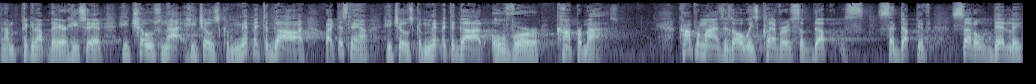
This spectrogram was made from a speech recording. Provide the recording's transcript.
and I'm picking up there, he said he chose not, he chose commitment to God. Write this down. He chose commitment to God over compromise. Compromise is always clever, seductive seductive, subtle, deadly,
